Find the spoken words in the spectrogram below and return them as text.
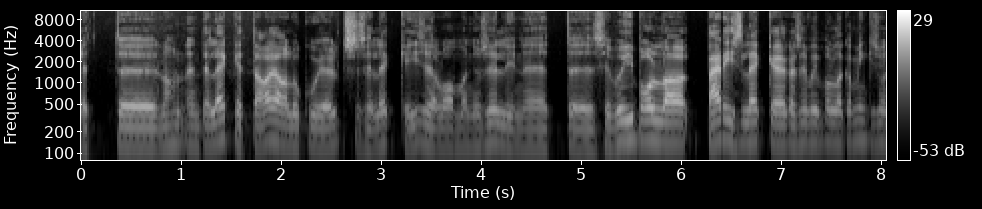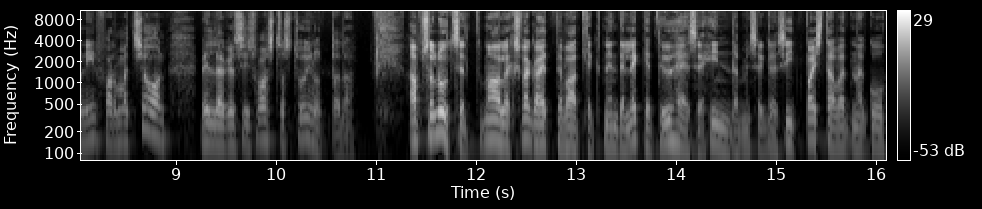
et eh, noh, nende lekete ajalugu ja üldse see lekke iseloom on ju selline, et eh, see võib olla päris leke, aga see võib olla ka mingisugune informatsioon, millega siis vastast uinutada. absoluutselt, ma oleks väga ettevaatlik nende lekete ühese hindamisega, siit paistavad nagu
